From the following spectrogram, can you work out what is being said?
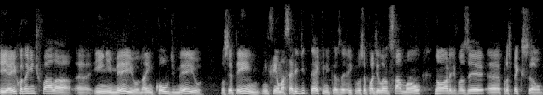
e aí quando a gente fala é, em e-mail, né, em cold e-mail, você tem, enfim, uma série de técnicas aí que você pode lançar a mão na hora de fazer é, prospecção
